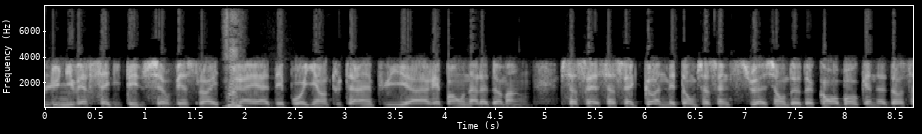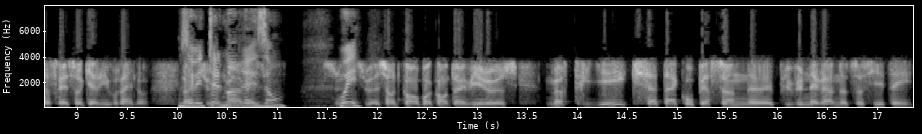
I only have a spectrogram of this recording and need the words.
l'universalité du service, là, être prêt à déployer en tout temps, puis à répondre à la demande. Puis ça serait, ça serait le cas, admettons que ça serait une situation de, de combat au Canada, ça serait ça qui arriverait. Là. Vous Là, avez tellement raison. C'est une Oui. situation de combat contre un virus meurtrier qui s'attaque aux personnes euh, plus vulnérables de notre société.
